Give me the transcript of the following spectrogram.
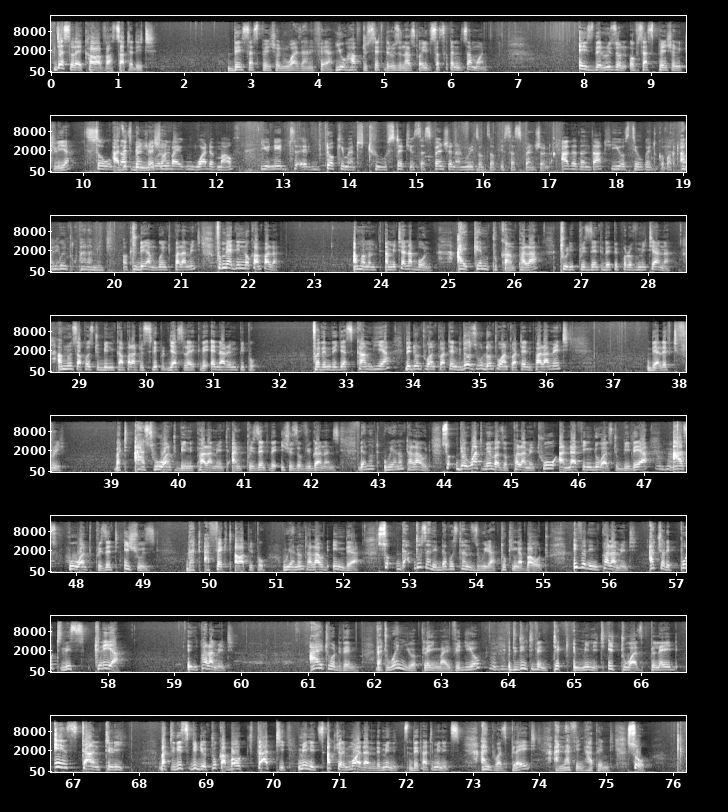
Just like how I've started it, this suspension was unfair. You have to set the reason as to why you've suspended someone. Is the reason of suspension clear? So Has it been mentioned? by word of mouth. You need a document to state your suspension and reasons of your suspension. Other than that, you're still going to go back to I'm Parliament. going to parliament. Okay. Today I'm going to parliament. For me, I didn't know Kampala. I'm a, a Mityana born. I came to Kampala to represent the people of Mityana. I'm not supposed to be in Kampala to sleep just like the NRM people. For them, they just come here. They don't want to attend. Those who don't want to attend parliament, they are left free. But us who want to be in parliament and present the issues of Ugandans, they are not, we are not allowed. So they want members of parliament who are nothing doers to be there, mm -hmm. us who want to present issues that affect our people. We are not allowed in there. So th those are the double standards we are talking about. Even in parliament, actually put this clear in parliament. I told them that when you were playing my video, mm-hmm. it didn't even take a minute. It was played instantly. But this video took about 30 minutes, actually more than the minutes, the 30 minutes. And was played and nothing happened. So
